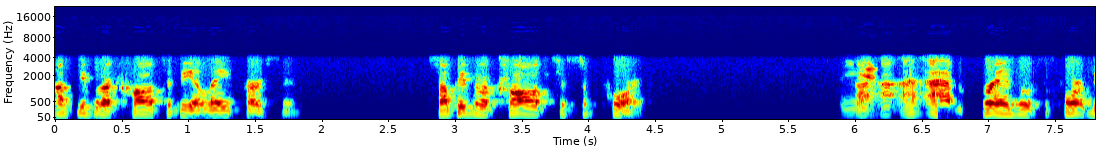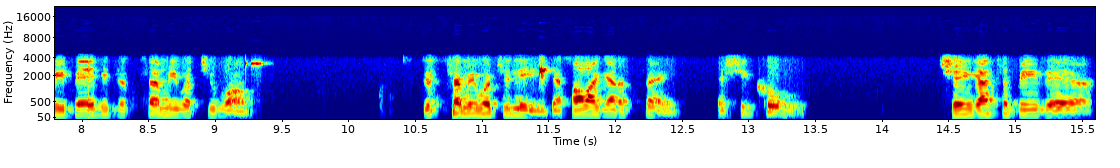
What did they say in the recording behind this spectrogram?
Some people are called to be a layperson. Some people are called to support. yes. I, I, I have a friend who will support me, baby. Just tell me what you want. Just tell me what you need. That's all I gotta say. And she cool. She ain't got to be there.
